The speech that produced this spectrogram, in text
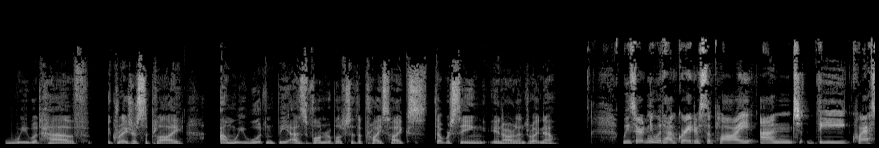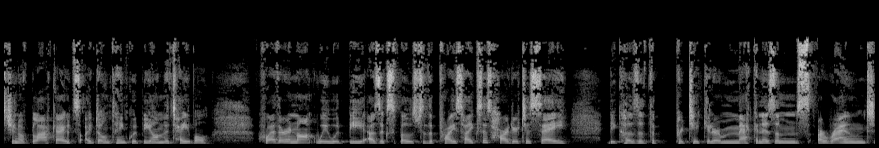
we would have a greater supply and we wouldn't be as vulnerable to the price hikes that we're seeing in Ireland right now? We certainly would have greater supply and the question of blackouts I don't think would be on the table. Whether or not we would be as exposed to the price hikes is harder to say because of the particular mechanisms around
